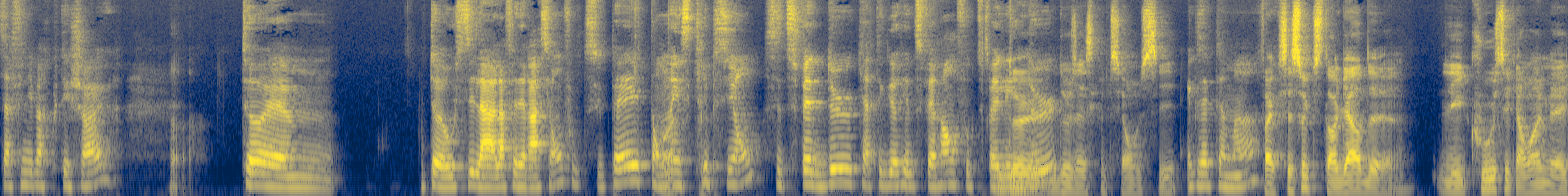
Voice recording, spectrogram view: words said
ça finit par coûter cher. Ah. T'as euh, t'as aussi la, la fédération, il faut que tu payes ton Ouais. inscription. Si tu fais deux catégories différentes, il faut que tu payes les deux, deux. deux inscriptions aussi. Exactement. Fait que c'est sûr que si tu regardes euh, les coûts, c'est quand même euh,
